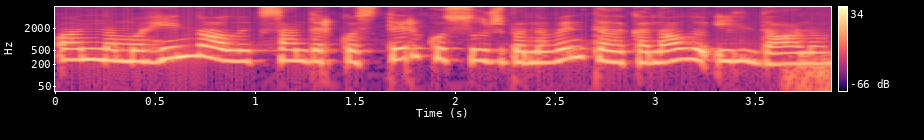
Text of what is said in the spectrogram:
Анна Могильна, Олександр Костирко, служба новин телеканалу Ільдана.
